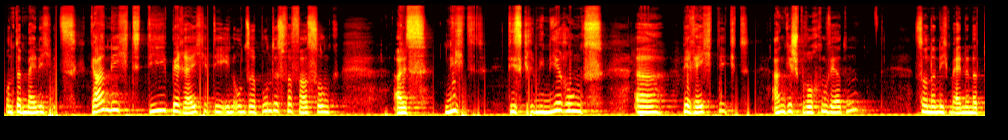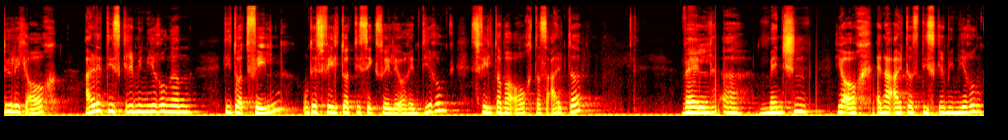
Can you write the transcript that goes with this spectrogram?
Und da meine ich jetzt gar nicht die Bereiche, die in unserer Bundesverfassung als nicht diskriminierungsberechtigt angesprochen werden, sondern ich meine natürlich auch alle Diskriminierungen, die dort fehlen. Und es fehlt dort die sexuelle Orientierung, es fehlt aber auch das Alter, weil äh, Menschen ja auch einer Altersdiskriminierung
